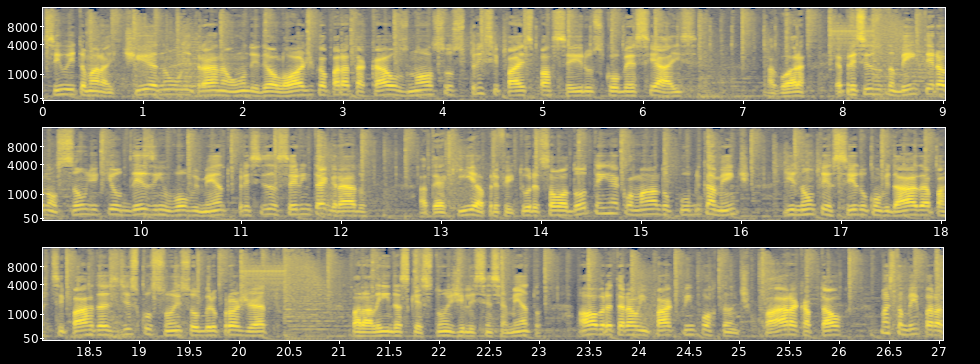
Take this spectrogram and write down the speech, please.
se o Itamaraty não entrar na onda ideológica para atacar os nossos principais parceiros comerciais. Agora, é preciso também ter a noção de que o desenvolvimento precisa ser integrado até aqui, a Prefeitura de Salvador tem reclamado publicamente de não ter sido convidada a participar das discussões sobre o projeto. Para além das questões de licenciamento, a obra terá um impacto importante para a capital, mas também para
